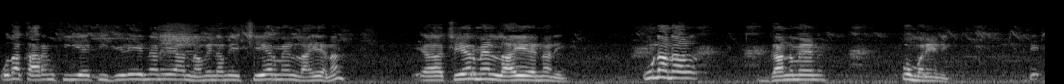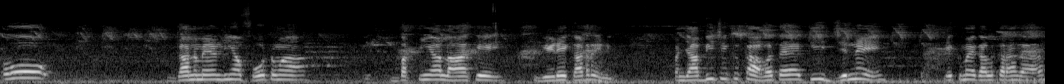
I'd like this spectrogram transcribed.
ਉਹਦਾ ਕਾਰਨ ਕੀ ਹੈ ਕਿ ਜਿਹੜੇ ਇਹਨਾਂ ਨੇ ਆ ਨਵੇਂ ਨਵੇਂ ਚੇਅਰਮੈਨ ਲਾਏ ਆ ਨਾ ਚੇਅਰਮੈਨ ਲਾਏ ਆ ਇਹਨਾਂ ਨੇ, ਉਹਨਾਂ ਨਾਲ ਗਨਮੈਨ ਘੁੰਮ ਰਹੇ ਨੇ। ਤੇ ਉਹ ਗਨਮੈਨ ਦੀਆਂ ਫੋਟੋਆਂ ਬੱਤੀਆਂ ਲਾ ਕੇ ਗੇੜੇ ਕੱਢ ਰਹੇ ਨੇ। ਪੰਜਾਬੀ 'ਚ ਇੱਕ ਕਹਾਵਤ ਹੈ ਕਿ ਜਿਨੇ, ਇੱਕ ਮੈਂ ਗੱਲ ਕਰਾਂਗਾ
